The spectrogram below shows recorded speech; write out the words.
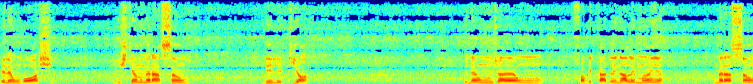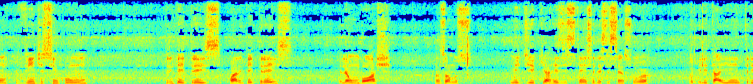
ele é um Bosch. A gente tem a numeração dele aqui, ó. Ele é um já é um fabricado aí na Alemanha. Numeração 251 3343. Ele é um Bosch. Nós vamos medir aqui a resistência desse sensor. Ele está aí entre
